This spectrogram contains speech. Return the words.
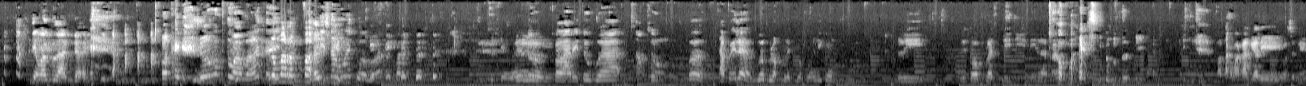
zaman Belanda Oke, lu ngomong tua banget tadi. rempah-rempah Kita mulai tua banget rempah-rempah. Tuh kelar itu gue langsung wah capek dah gue bolak balik bolak balik kan beli beli toples beli ini inilah. Toples beli matak makan kali maksudnya.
